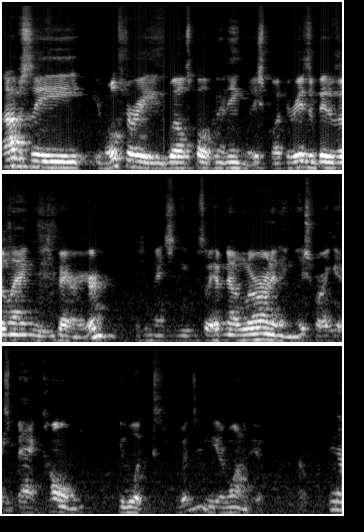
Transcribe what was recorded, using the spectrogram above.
obviously you're both very well spoken in English, but there is a bit of a language barrier, as you mentioned. So you have now learned in English, where I guess back home you wouldn't, would you? Either one of you. No,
